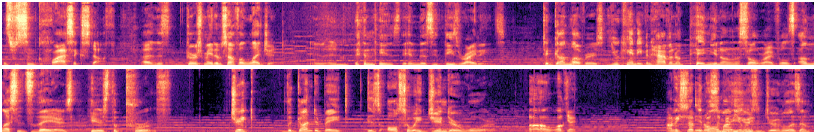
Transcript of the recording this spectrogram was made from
This was some classic stuff. Uh, this Gersh made himself a legend in, in, in these in this, these writings. To gun lovers, you can't even have an opinion on assault rifles unless it's theirs. Here's the proof. Jake, the gun debate is also a gender war. Oh, okay. I've accepted In all my years in journalism,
